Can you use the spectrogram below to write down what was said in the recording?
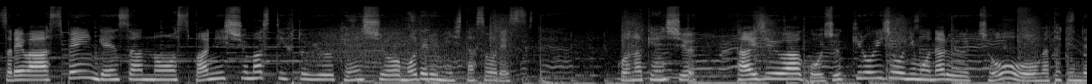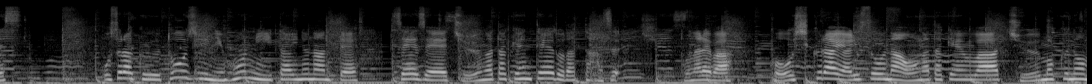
それはスペイン原産のスパニッシュマスティフという犬種をモデルにしたそうです。この犬種体重は50キロ以上にもなる超大型犬です。おそらく当時日本にいた犬なんてせいぜい中型犬程度だったはず。となれば子牛くらいありそうな大型犬は注目の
